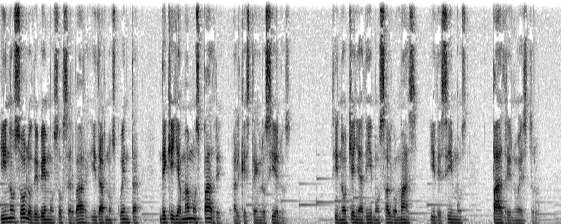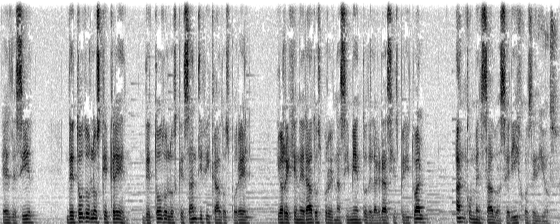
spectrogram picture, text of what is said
Y no solo debemos observar y darnos cuenta de que llamamos Padre al que está en los cielos, sino que añadimos algo más y decimos Padre nuestro, es decir, de todos los que creen de todos los que santificados por Él y regenerados por el nacimiento de la gracia espiritual, han comenzado a ser hijos de Dios.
